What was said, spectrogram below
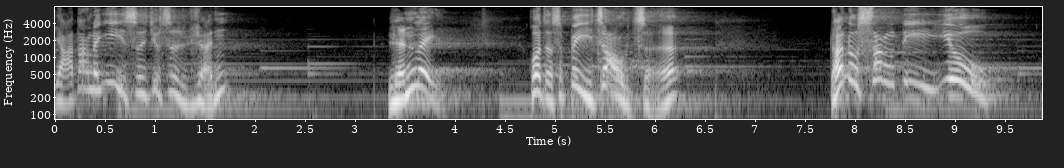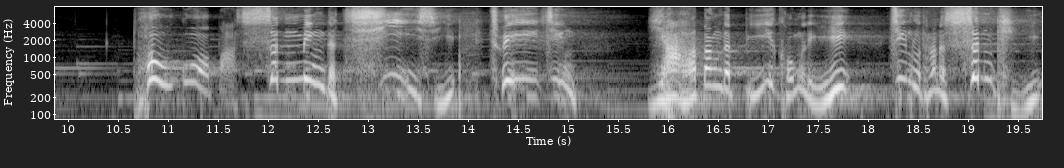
亚当的意思就是人，人类，或者是被造者。然后上帝又透过把生命的气息吹进。亚当的鼻孔里进入他的身体，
